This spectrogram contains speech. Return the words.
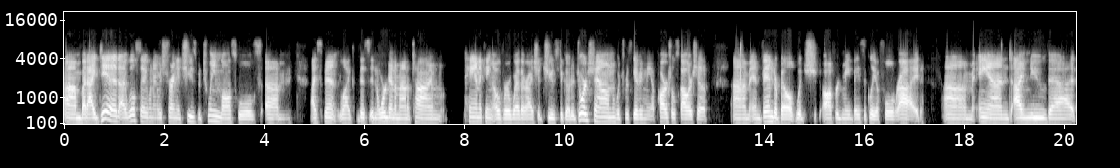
Um, but I did. I will say when I was trying to choose between law schools, um, I spent like this inordinate amount of time panicking over whether I should choose to go to Georgetown, which was giving me a partial scholarship um, and Vanderbilt, which offered me basically a full ride. Um, and I knew that,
